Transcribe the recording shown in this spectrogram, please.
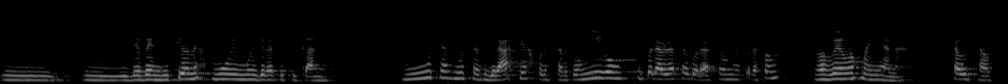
y, y de bendiciones muy, muy gratificantes. Muchas, muchas gracias por estar conmigo. Un súper abrazo de corazón a corazón. Nos vemos mañana. Chau, chau.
